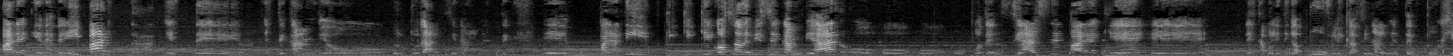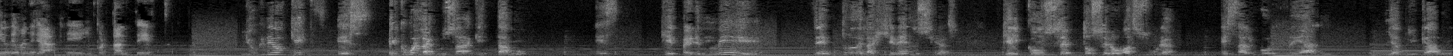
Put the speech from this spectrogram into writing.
para que desde ahí parta este, este cambio cultural finalmente. para ti, ¿qué, qué, cosa debiese cambiar o, potenciarse para que eh, esta política pública finalmente empuje de manera eh, importante esto? Yo creo que es, es como en la cruzada que estamos, es que permee dentro de las gerencias que el concepto cero basura es algo real y aplicable.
